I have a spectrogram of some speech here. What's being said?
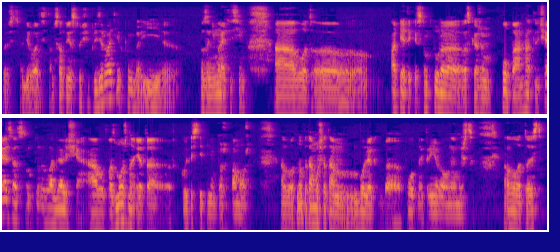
То есть, одеваете там соответствующий презерватив, как бы, и э, занимаетесь им. А, вот. Э, опять-таки, структура, скажем, попы, она отличается от структуры влагалища, а вот, возможно, это в какой-то степени тоже поможет. Вот. Ну, потому что там более как бы, плотные тренированные мышцы. Вот, то есть,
